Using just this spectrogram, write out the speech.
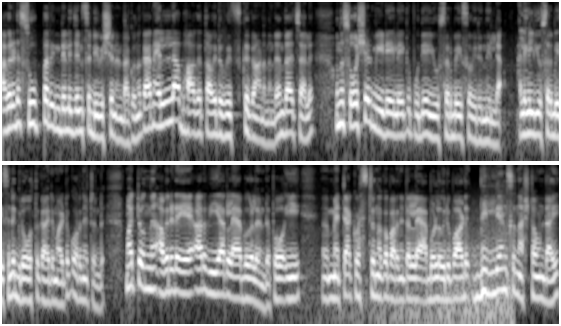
അവരുടെ സൂപ്പർ ഇന്റലിജൻസ് ഡിവിഷൻ ഉണ്ടാക്കുന്നു. കാരണം എല്ലാ ഭാഗത്തും അവർ റിസ്ക് കാണുന്നുണ്ട്. എന്താ വെച്ചാൽ ഒന്ന് സോഷ്യൽ മീഡിയയിലേക്ക് പുതിയ യൂസർ ബേസ് വരുന്നില്ല. അല്ലെങ്കിൽ യൂസർ ബേസിന്റെ ഗ്രോത്ത് കാര്യമായിട്ട് കുറഞ്ഞിട്ടുണ്ട്. മറ്റൊന്ന് അവരുടെ എ ആർ വി ആർ ലാബുകളുണ്ട്. ഇപ്പോൾ ഈ മെറ്റാ ക്വസ്റ്റ് എന്നൊക്കെ പറഞ്ഞിട്ടുള്ള ലാബുകൾ ഒരുപാട് ബില്യൺസ് നഷ്ടമുണ്ടായി.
